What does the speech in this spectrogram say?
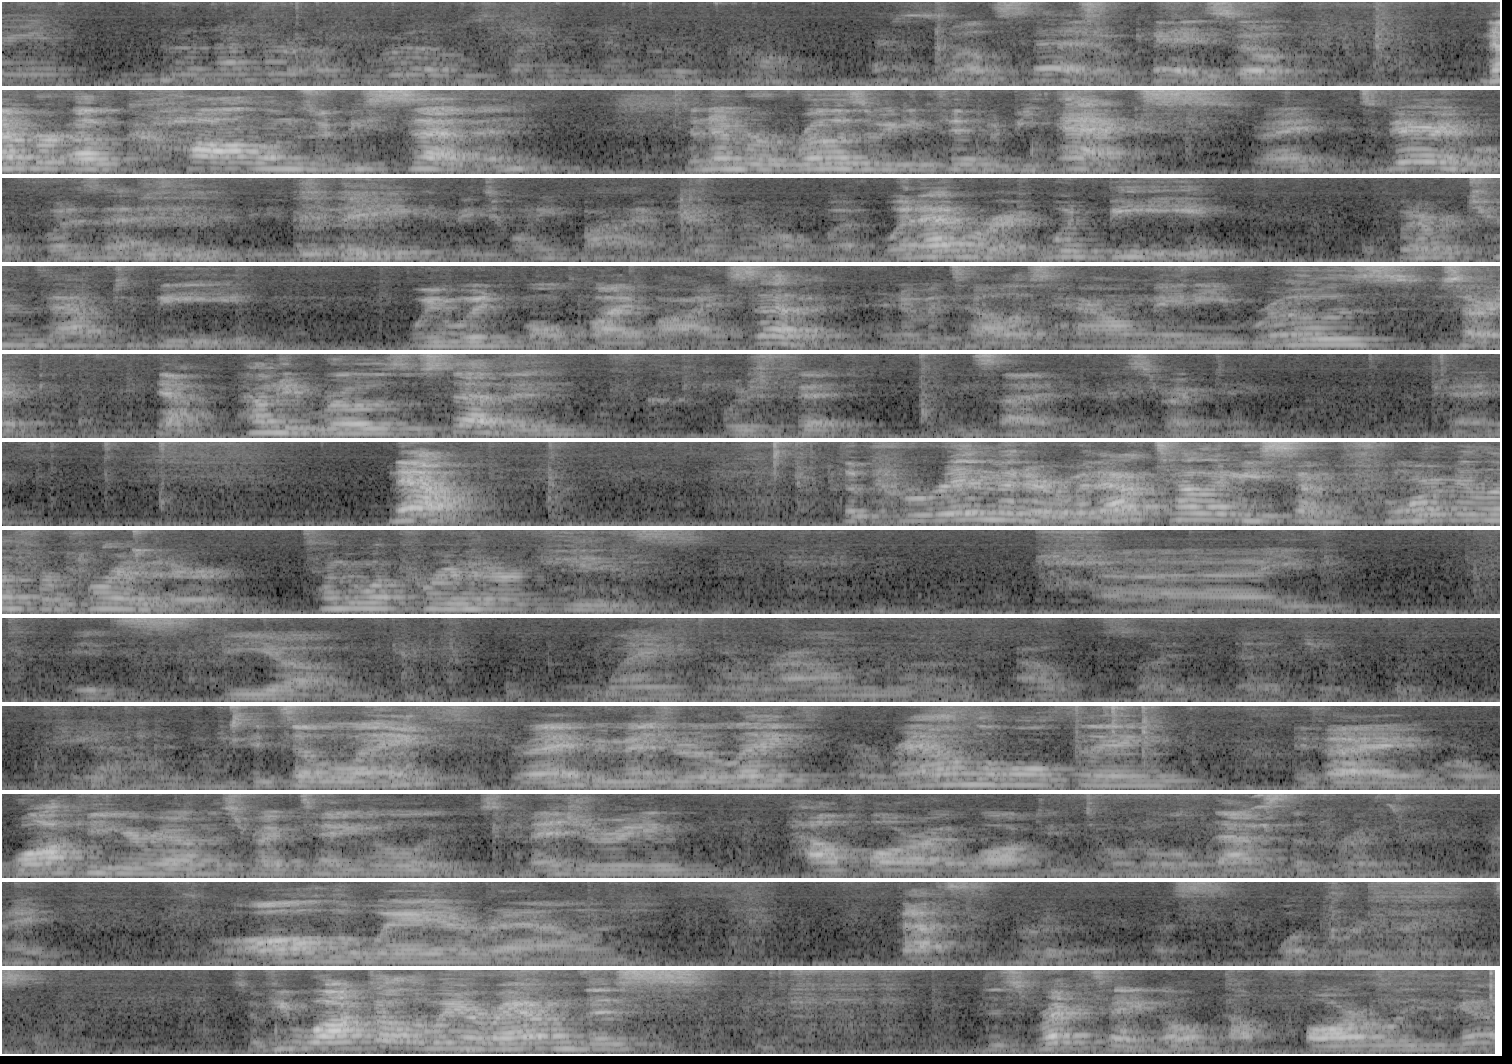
the number of rows by the number of columns. Well said, okay, so number of columns would be seven, the number of rows that we can fit would be x, right? It's variable, what is that? It could be three, it could be twenty-five, we don't know, but whatever it would be, whatever it turns out to be, we would multiply by seven, and it would tell us how many rows, sorry, yeah, how many rows of seven would fit inside of this rectangle, okay? Now, the perimeter, without telling me some formula for perimeter, tell me what perimeter is. Uh, It's the, um, length around the outside edge of the shape. It's a length, right? We measure a length around the whole thing. If I were walking around this rectangle and just measuring how far I walked in total, that's the perimeter, right? So all the way around, that's the perimeter. That's what perimeter is. So if you walked all the way around this, this rectangle, how far will you go?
